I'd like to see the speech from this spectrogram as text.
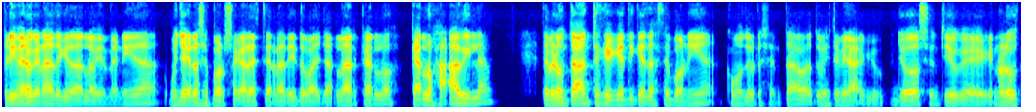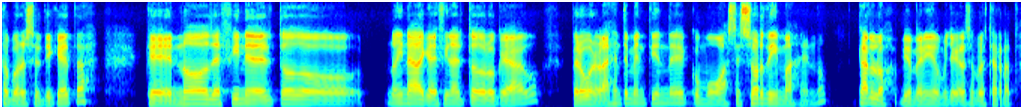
primero que nada te quiero dar la bienvenida. Muchas gracias por sacar este ratito para charlar, Carlos. Carlos Ávila. Te preguntaba antes que qué etiquetas te ponía, cómo te presentaba. Tú me dijiste, mira, yo, yo soy un tío que no le gusta ponerse etiquetas, que no define del todo, no hay nada que defina del todo lo que hago, pero bueno, la gente me entiende como asesor de imagen, ¿no? Carlos, bienvenido, muchas gracias por este rato.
